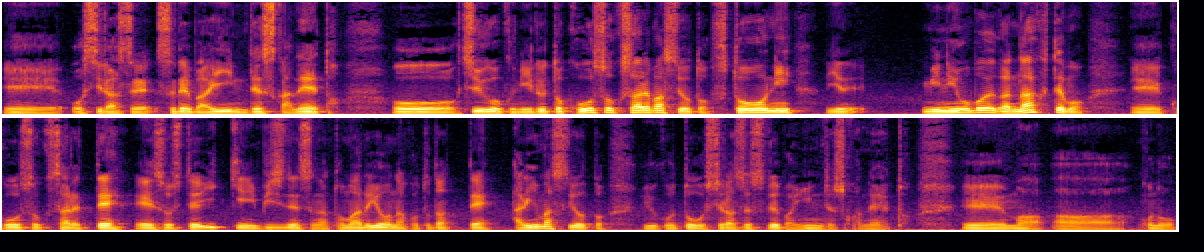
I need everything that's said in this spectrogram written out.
えー、お知らせすればいいんですかねと。中国にいると拘束されますよと不当に身に覚えがなくても、えー、拘束されて、えー、そして一気にビジネスが止まるようなことだってありますよということをお知らせすればいいんですかねと、えー、まああこの、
